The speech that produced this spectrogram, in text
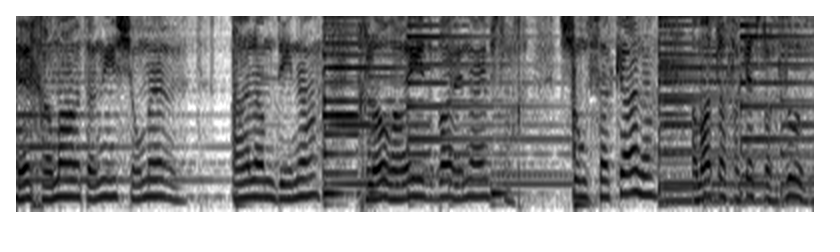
איך אמרת אני שומרת על המדינה? אך לא ראית בעיניים שלך שום סכנה אמרת למפקד שלך זוז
